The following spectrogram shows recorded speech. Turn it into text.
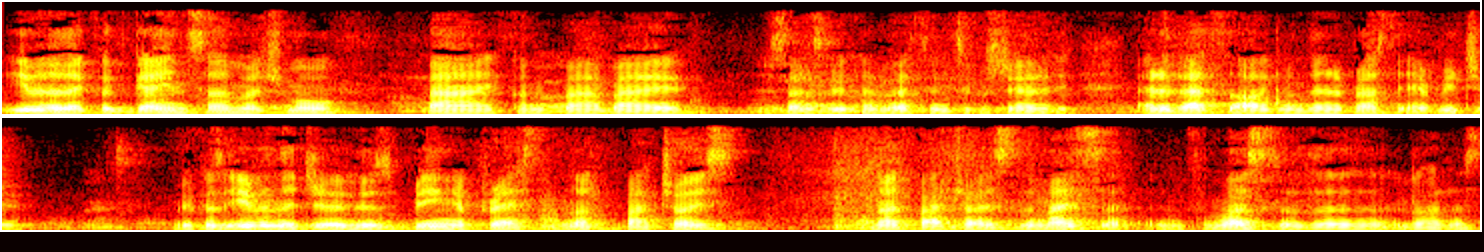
even though they could gain so much more by, by, by so to speak, converting to Christianity. And if that's the argument, then it applies to every Jew. Because even the Jew who's being oppressed, not by choice, not by choice, the Maisa, for most of the godless,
